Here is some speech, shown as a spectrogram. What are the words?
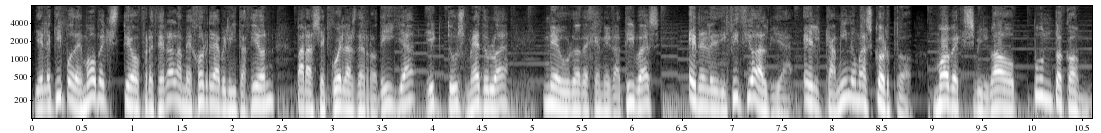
y el equipo de Movex te ofrecerá la mejor rehabilitación para secuelas de rodilla, ictus, médula, neurodegenerativas en el edificio Albia, el camino más corto, movexbilbao.com.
